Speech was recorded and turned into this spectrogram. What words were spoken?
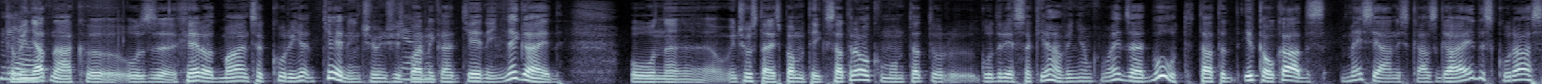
Ka Jā. viņi atnāk uh, uz Heroda māju un saka, kur ķēniņš, viņš vispār nekādu ķēniņu negaida. Un uh, viņš uztaisīja pamatīgu satraukumu, un tad tur gudrie saka, jā, viņam vajadzētu būt. Tā tad ir kaut kādas mesijāniskās gaidas, kurās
